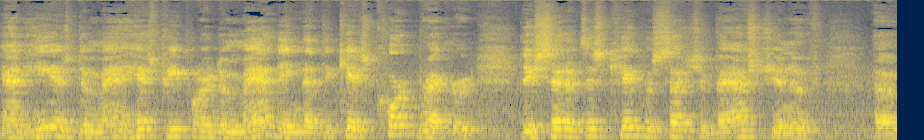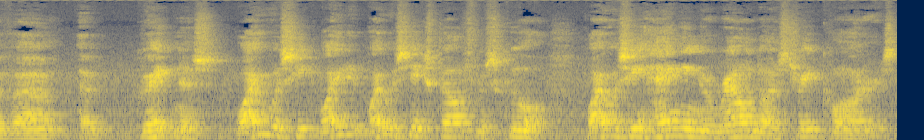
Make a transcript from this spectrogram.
and he is demand his people are demanding that the kid's court record. They said if this kid was such a bastion of of, uh, of greatness, why was he why did why was he expelled from school? Why was he hanging around on street corners?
